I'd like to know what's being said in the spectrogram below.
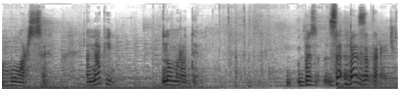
морси. Напій номер один. Без, за- беззаперечно.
